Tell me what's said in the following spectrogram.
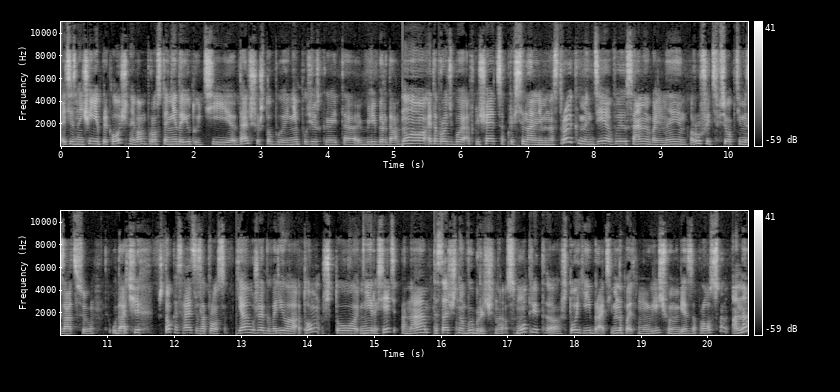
эти значения приколочены, вам просто не дают уйти дальше, чтобы не получилась какая-то билиберда. Но это вроде бы отключается профессиональными настройками, где вы сами вольны рушить всю оптимизацию удачи. Что касается запросов. Я уже говорила о том, что нейросеть, она достаточно выборочно смотрит, э, что ей брать. Именно поэтому мы увеличиваем вес запроса. Она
